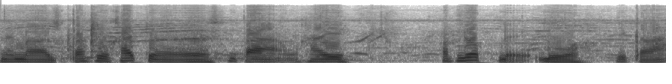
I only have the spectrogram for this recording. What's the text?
Nên mà các du khách ờ, chúng ta cũng hay bắt nước để đùa với cá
